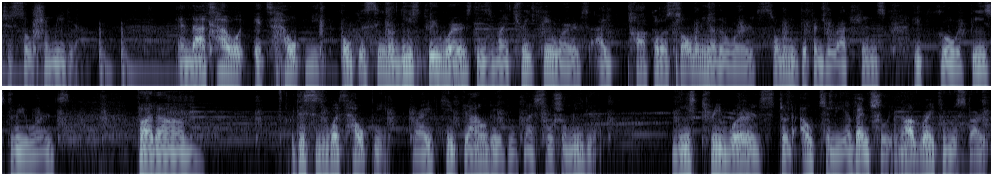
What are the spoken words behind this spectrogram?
to social media. And that's how it's helped me. Focusing on these three words, these are my three key words. I talk about so many other words, so many different directions. You could go with these three words. But um, this is what's helped me, right? Keep grounded with my social media. These three words stood out to me eventually, not right from the start,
